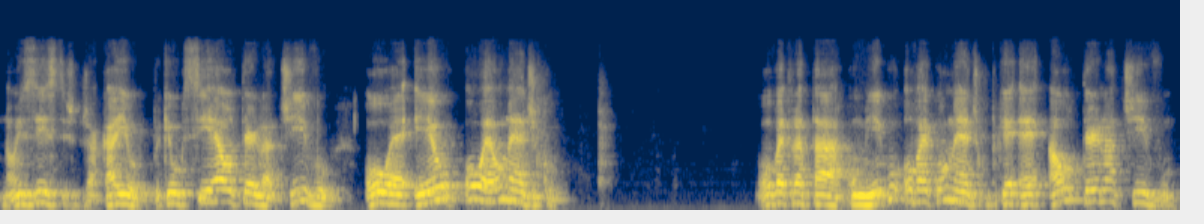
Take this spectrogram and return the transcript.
não existe, já caiu. Porque se é alternativo, ou é eu ou é o médico. Ou vai tratar comigo ou vai com o médico, porque é alternativo.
